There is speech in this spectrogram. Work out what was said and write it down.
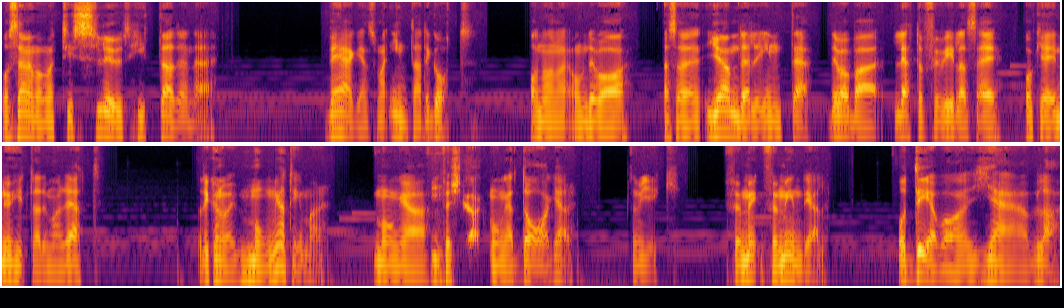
Och sen när man till slut hittade den där vägen som man inte hade gått. Om, någon, om det var alltså, gömd eller inte. Det var bara lätt att förvilla sig. Okej, nu hittade man rätt. Och Det kunde vara många timmar. Många Mm. försök, många dagar som gick. För, mi- för min del. Och det var en jävla...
